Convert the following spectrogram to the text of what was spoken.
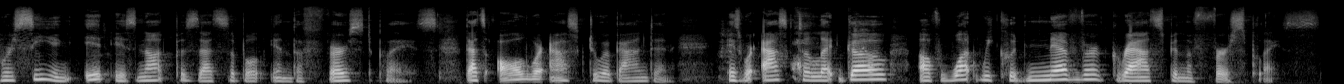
We're seeing it is not possessible in the first place. That's all we're asked to abandon. Is we're asked to let go of what we could never grasp in the first place.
